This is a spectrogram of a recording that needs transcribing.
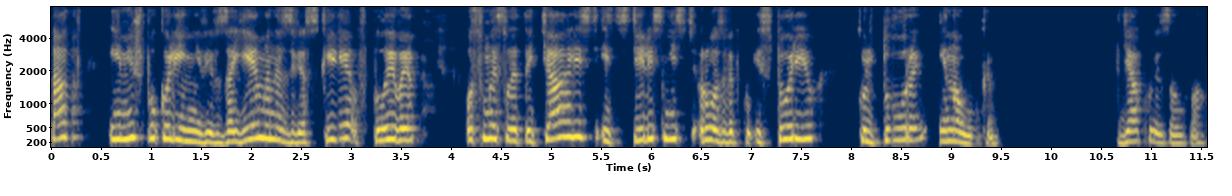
так і міжпоколіннєві взаємини, зв'язки, впливи, осмислити тяглість і цілісність розвитку історії, культури і науки. Дякую за увагу.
